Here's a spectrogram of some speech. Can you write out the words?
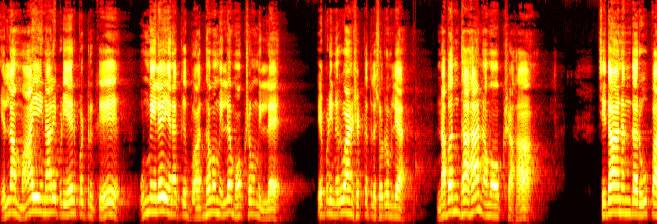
எல்லாம் மாயினால் இப்படி ஏற்பட்டிருக்கு. உண்மையிலே எனக்கு பந்தமும் இல்லை மோட்சமும் இல்லை. எப்படி நிர்வாண ஷட்கத்தில் சொல்கிறோம் இல்லையா? நபந்தா ந மோக்ஷா சிதானந்த ரூபா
